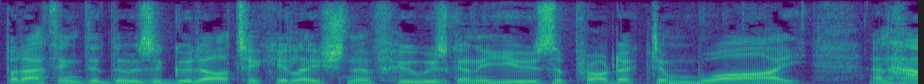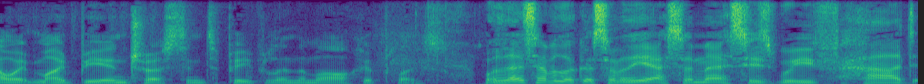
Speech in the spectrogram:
but I think that there was a good articulation of who was going to use the product and why, and how it might be interesting to people in the marketplace. Well, let's have a look at some of the SMSs we've had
